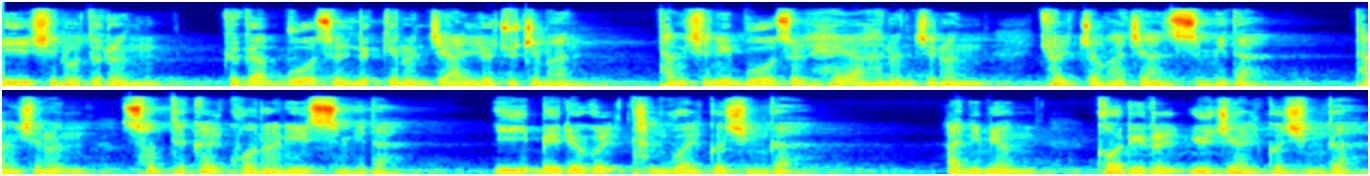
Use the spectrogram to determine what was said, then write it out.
이 신호들은 그가 무엇을 느끼는지 알려주지만 당신이 무엇을 해야 하는지는 결정하지 않습니다. 당신은 선택할 권한이 있습니다. 이 매력을 탐구할 것인가? 아니면 거리를 유지할 것인가?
